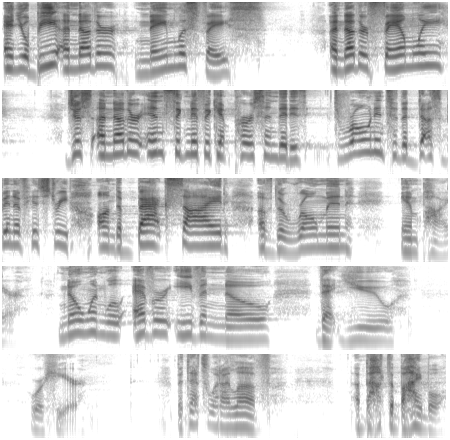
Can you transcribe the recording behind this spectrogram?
and you'll be another nameless face, another family, just another insignificant person that is thrown into the dustbin of history on the backside of the Roman Empire. No one will ever even know that you were here. But that's what I love about the Bible.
